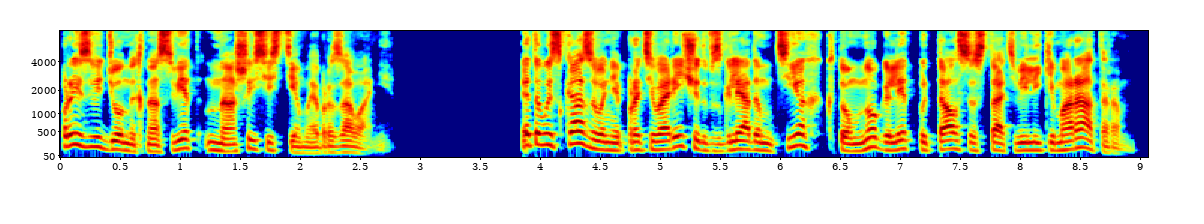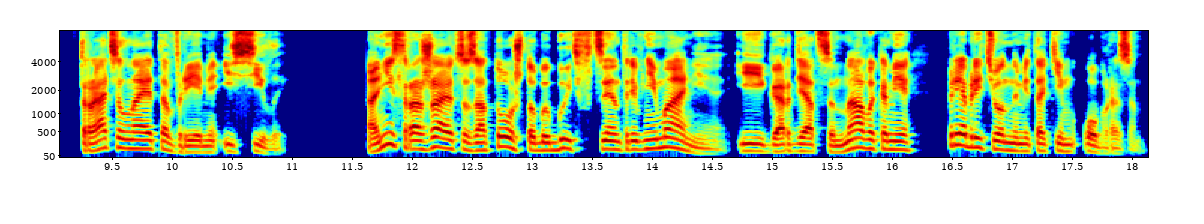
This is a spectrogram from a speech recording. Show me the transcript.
произведенных на свет нашей системой образования. Это высказывание противоречит взглядам тех, кто много лет пытался стать великим оратором, тратил на это время и силы. Они сражаются за то, чтобы быть в центре внимания и гордятся навыками, приобретенными таким образом.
